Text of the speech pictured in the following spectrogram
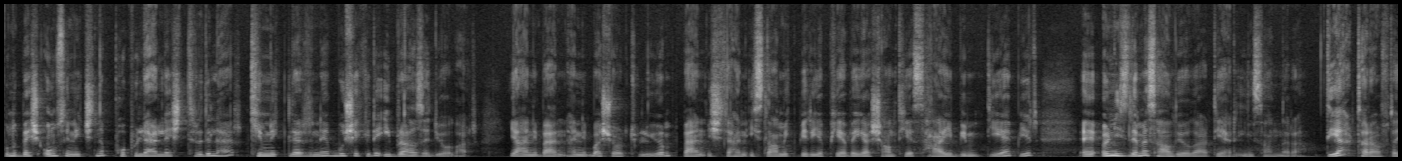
bunu 5-10 sene içinde popülerleştirdiler. Kimliklerini bu şekilde ibraz ediyorlar. Yani ben hani başörtülüyüm, ben işte hani İslamik bir yapıya ve yaşantıya sahibim diye bir e, ön izleme sağlıyorlar diğer insanlara. Diğer tarafta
